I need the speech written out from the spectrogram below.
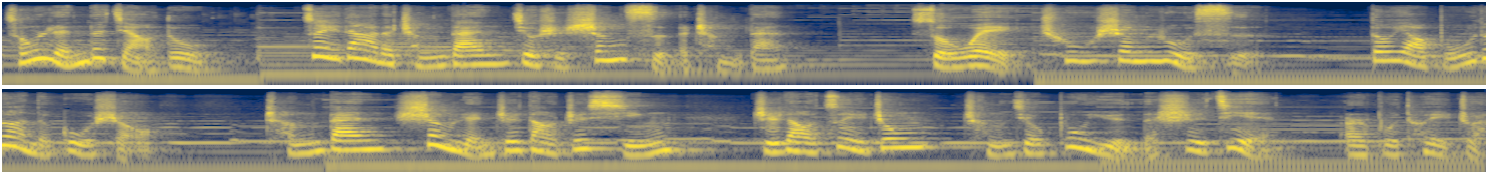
从人的角度，最大的承担就是生死的承担。所谓出生入死，都要不断的固守，承担圣人之道之行，直到最终成就不允的世界而不退转。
